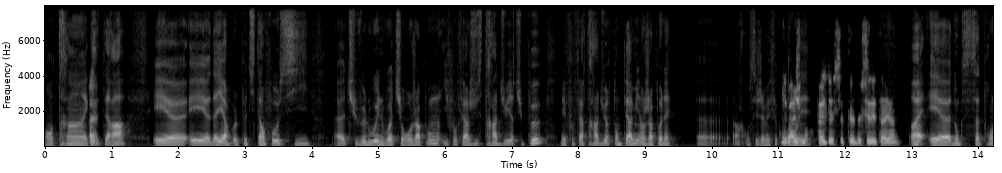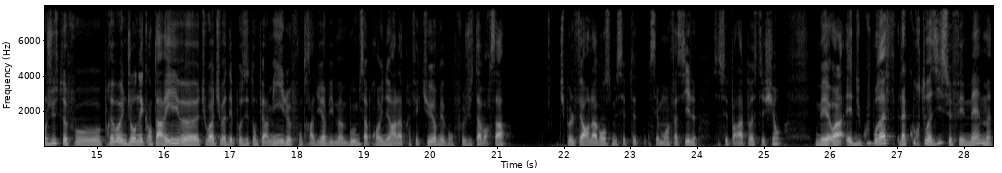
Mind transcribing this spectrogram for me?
en train, etc. Et, euh, et euh, d'ailleurs, petite info, si euh, tu veux louer une voiture au Japon, il faut faire juste traduire. Tu peux, mais il faut faire traduire ton permis en japonais. Euh, alors qu'on s'est jamais fait Ouais, je contrôler. me rappelle de, cette, de ces détails. hein. Ouais, et euh, donc ça te prend juste, faut prévoir une journée quand t'arrives, euh, tu vois, tu vas déposer ton permis, ils le font traduire, bim bam boum, ça prend une heure à la préfecture, mais bon, faut juste avoir ça. Tu peux le faire en avance, mais c'est peut-être c'est moins facile, ça se fait par la poste, c'est chiant. Mais voilà, et du coup, bref, la courtoisie se fait même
